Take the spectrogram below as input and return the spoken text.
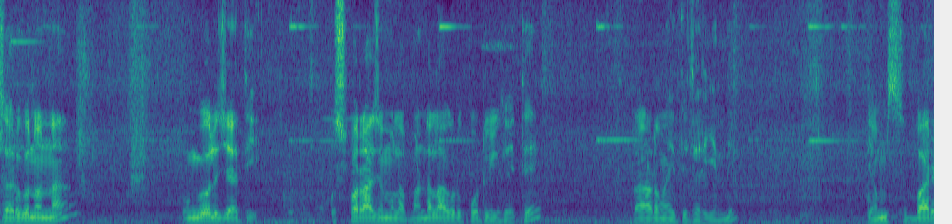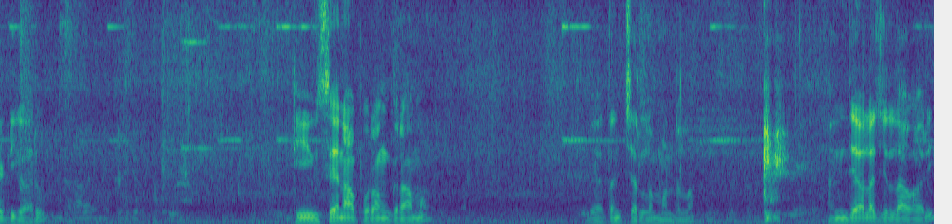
జరుగునున్న ఒంగోలు జాతి పుష్పరాజముల బండలాగుడు పోటీలకైతే రావడం అయితే జరిగింది. ఎం సుబ్బారెడ్డి గారు టి హుసేనాపురం గ్రామం వేతంచెర్ల మండలం నంద్యాల జిల్లా వారి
